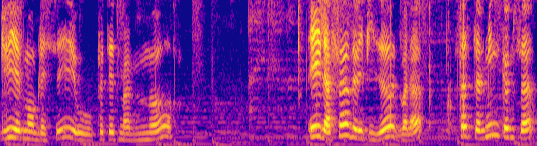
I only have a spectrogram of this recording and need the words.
grièvement blessé ou peut-être même mort. Et la fin de l'épisode, voilà. ça se termine comme ça,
